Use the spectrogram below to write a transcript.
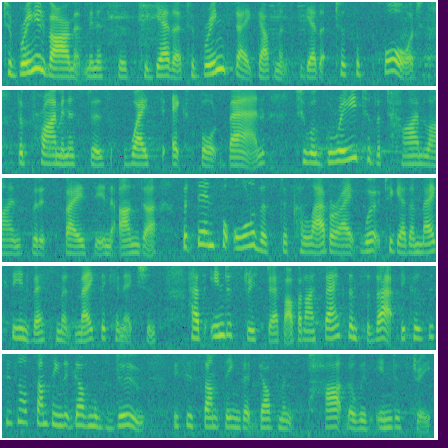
to bring environment ministers together, to bring state governments together, to support the Prime Minister's waste export ban, to agree to the timelines that it's phased in under, but then for all of us to collaborate, work together, make the investment, make the connections, have industry step up, and I thank them for that because this is not something that governments do. This is something that governments partner with industry.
